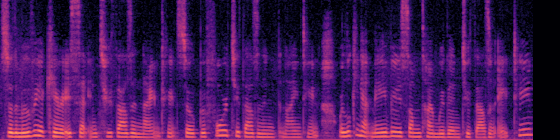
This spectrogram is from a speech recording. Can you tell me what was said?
So the movie Akira is set in 2019, so before 2019, we're looking at maybe sometime within 2018,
